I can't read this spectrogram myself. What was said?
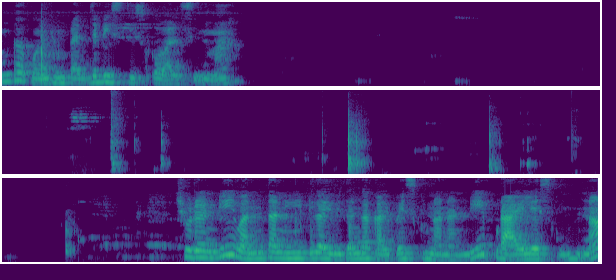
ఇంకా కొంచెం పెద్ద డిష్ తీసుకోవాల్సిందమ్మా చూడండి ఇవంతా నీట్గా ఈ విధంగా కలిపేసుకున్నానండి. ఇప్పుడు ఆయిల్ వేసుకుంటున్నా.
